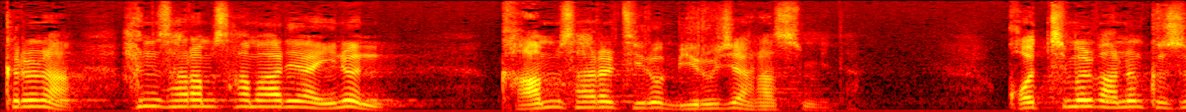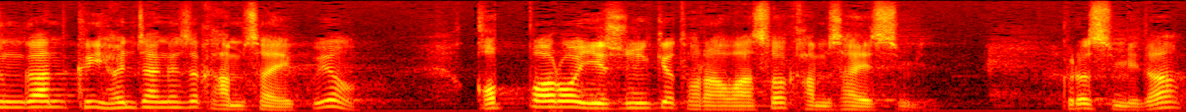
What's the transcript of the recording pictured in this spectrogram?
그러나 한 사람 사마리아인은 감사를 뒤로 미루지 않았습니다. 고침을 받는 그 순간 그 현장에서 감사했고요. 곧바로 예수님께 돌아와서 감사했습니다. 그렇습니다.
